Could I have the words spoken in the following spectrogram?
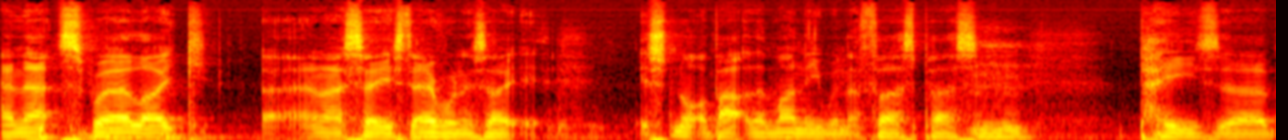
And that's where, like, uh, and I say this to everyone: is like, it's not about the money when the first person pays uh,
